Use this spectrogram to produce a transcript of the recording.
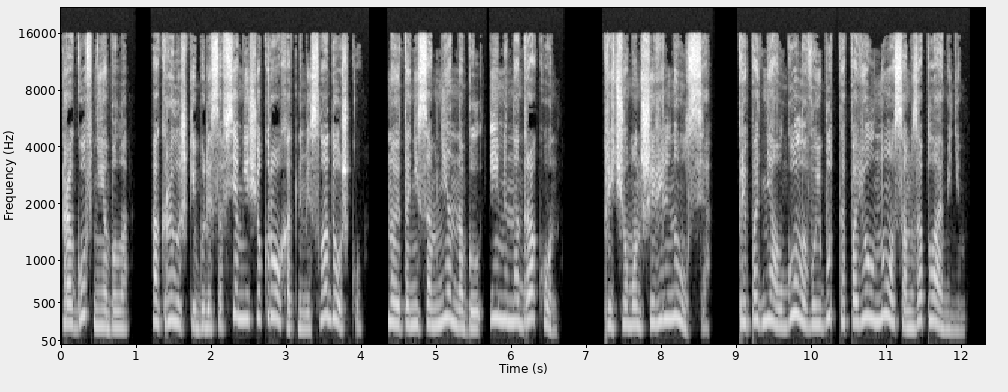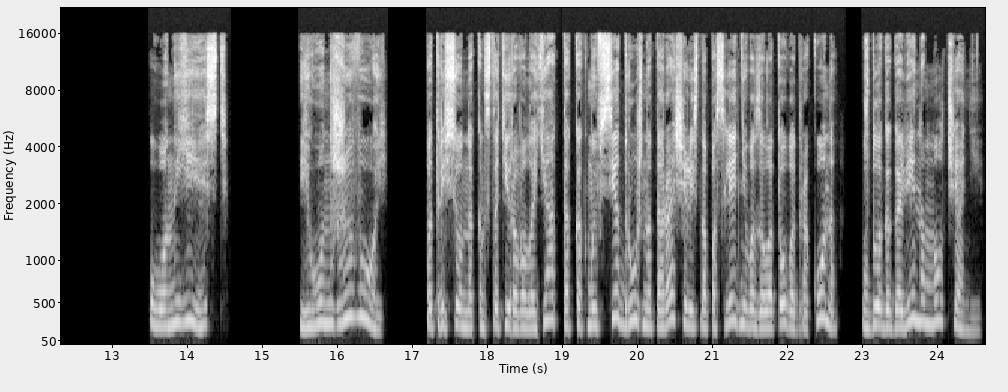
Рогов не было, а крылышки были совсем еще крохотными, с ладошку, но это, несомненно, был именно дракон. Причем он шевельнулся, приподнял голову и будто повел носом за пламенем. «Он есть. И он живой», – потрясенно констатировала я, так как мы все дружно таращились на последнего золотого дракона в благоговейном молчании.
